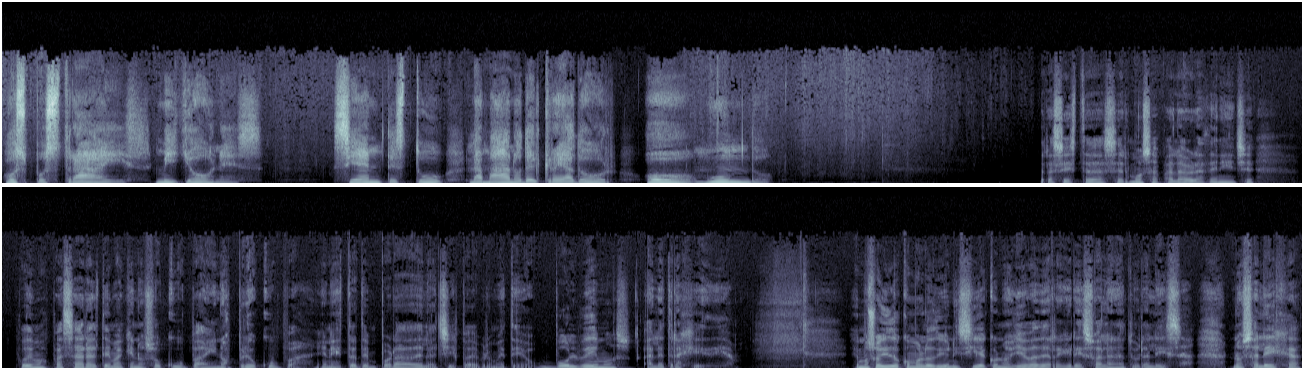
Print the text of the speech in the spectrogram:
os postráis millones. Sientes tú la mano del Creador, oh mundo. Tras estas hermosas palabras de Nietzsche, podemos pasar al tema que nos ocupa y nos preocupa en esta temporada de la chispa de Prometeo. Volvemos a la tragedia. Hemos oído cómo lo dionisíaco nos lleva de regreso a la naturaleza, nos aleja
